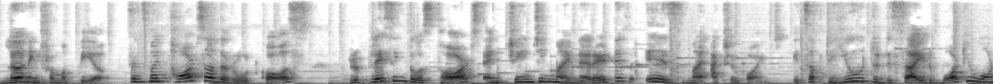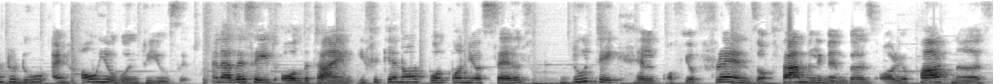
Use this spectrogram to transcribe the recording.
learning from a peer. Since my thoughts are the root cause, replacing those thoughts and changing my narrative is my action point. It's up to you to decide what you want to do and how you're going to use it. And as I say it all the time, if you cannot work on yourself, do take help of your friends or family members or your partners,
